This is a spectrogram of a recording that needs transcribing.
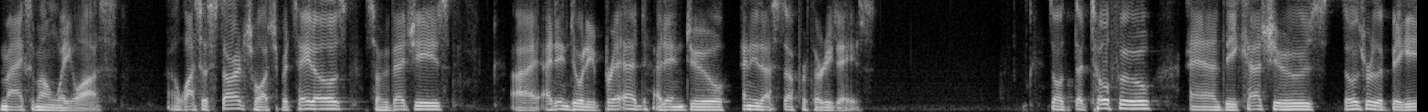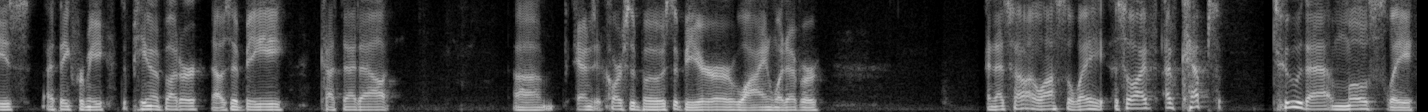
maximum weight loss. Uh, lots of starch, lots of potatoes, some veggies. I, I didn't do any bread. I didn't do any of that stuff for 30 days. So the tofu and the cashews, those were the biggies. I think for me, the peanut butter, that was a biggie. Cut that out. Um, and of course, the booze, the beer, wine, whatever. And that's how I lost the weight. So I've I've kept to that mostly.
